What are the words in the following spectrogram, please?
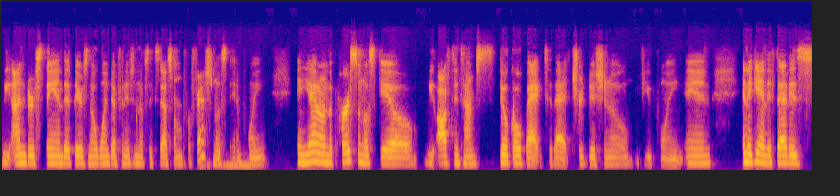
we understand that there's no one definition of success from a professional standpoint and yet on the personal scale we oftentimes still go back to that traditional viewpoint. And and again if that is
